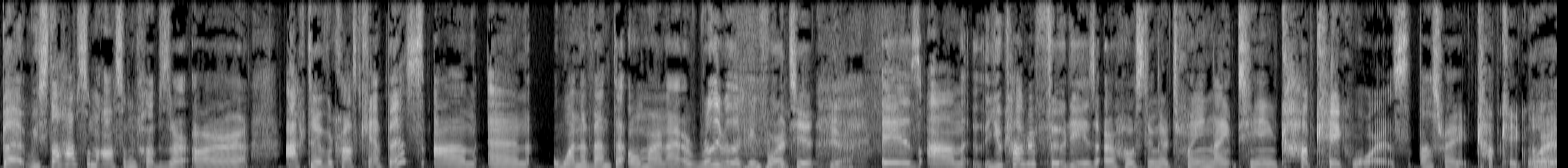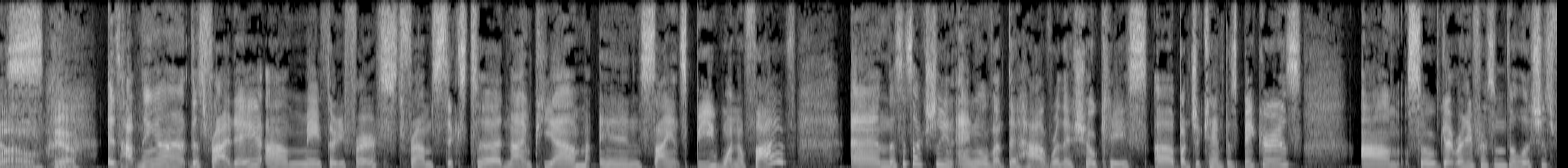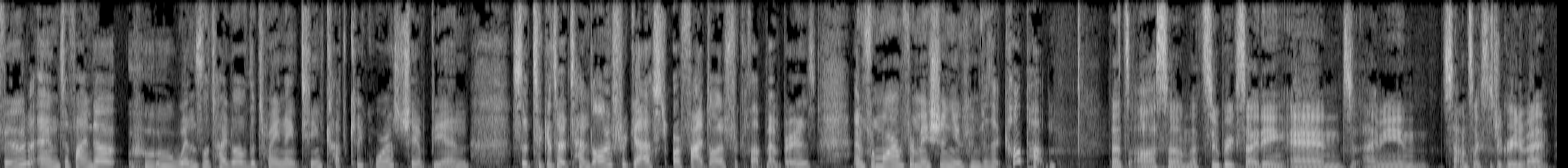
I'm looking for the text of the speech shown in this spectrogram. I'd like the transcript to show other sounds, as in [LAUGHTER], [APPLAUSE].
but we still have some awesome clubs that are active across campus. Um, and one event that Omar and I are really, really looking forward to [LAUGHS] Yeah. is um, U Calgary Foodies are hosting their 2019 Cupcake Wars. That's right, Cupcake Wars. Oh, wow. Yeah. It's happening uh, this Friday, um, May 31st, from 6 to 9 p.m. in Science B 105. And this is actually an annual event they have where they showcase a bunch of campus bakers. Um, so get ready for some delicious food and to find out who wins the title of the 2019 Cupcake Wars champion. So tickets are $10 for guests or $5 for club members. And for more information, you can visit Club Hub. That's awesome. That's super exciting. And I mean, sounds like such a great event.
